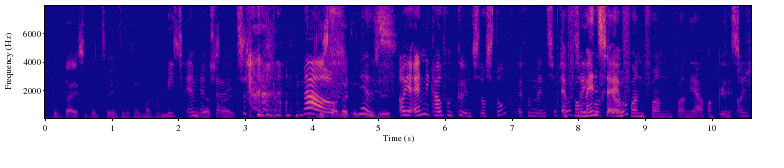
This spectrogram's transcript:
Ik ben Thijs, ik ben 22 en ik maak beats, beats en websites. De nou, standaard intro's Yes. is. oh ja, en ik hou van kunst, was het toch? En van mensen of zo. En van zei je mensen en van, van, van, ja, van kunst. Oh, Echt?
